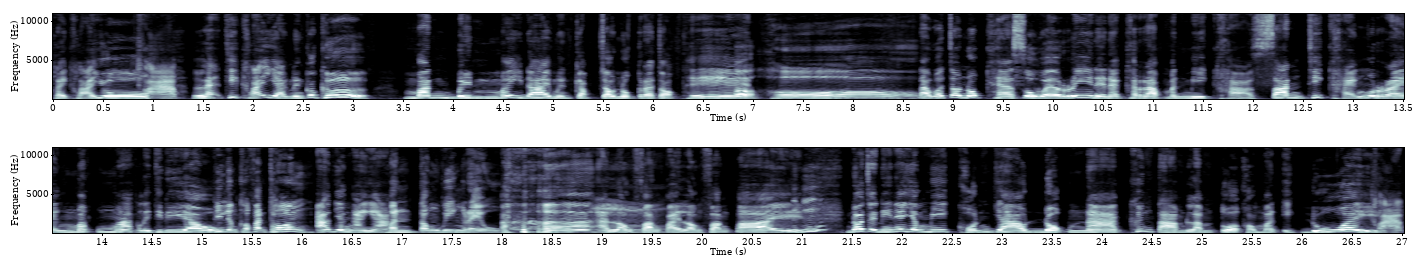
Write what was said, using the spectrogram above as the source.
คล้ายๆอยู่ครับและที่คล้ายอีกอย่างหนึ่งก็คือ มันบินไม่ได้เหมือนกับเจ้านกกระจอกเทศ โอ้โหแต่ว่าเจ้านกแคสโซเวรี่เนี่ยนะครับ มันมีขาสั้นที่แข็งแรงมาก ๆ เลยทีเดียว พี่เหลือมขอฟันธงอ้าวยังไงอะ มันต้องวิ่งเร็วอะลองฟังไปลองฟังไป นอกจากนี้เนี่ยยังมีขนยาวดกหนาขึ้นตามลำตัวของมันอีกด้วยครับ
